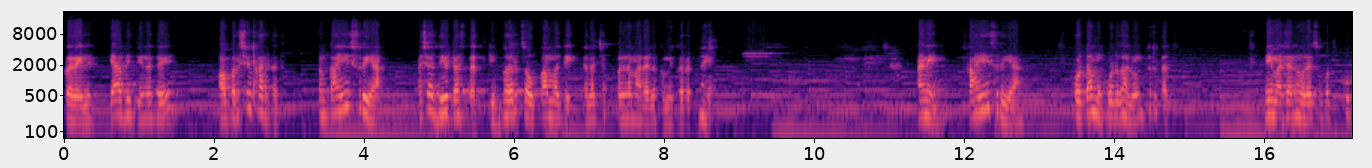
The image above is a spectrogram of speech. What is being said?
करेल. या भीतीनं ते ऑफर स्वीकारतात. पण काही स्त्रिया अशा धीट असतात की भर चौकामध्ये त्याला चप्पल न मारायला कमी करत नाही आणि काही स्त्रिया खोटा मुकुट घालून फिरतात. मी माझ्या नवऱ्यासोबत खूप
